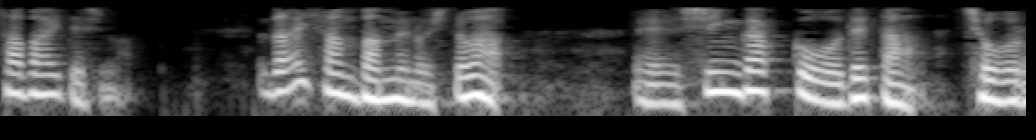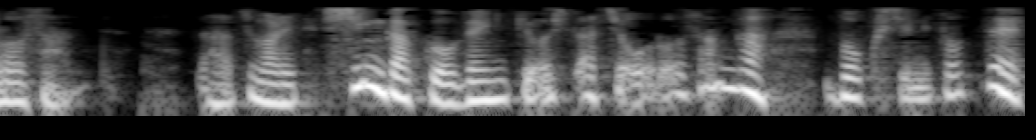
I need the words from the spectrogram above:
裁いてしまう。第3番目の人は、えー、進学校を出た長老さん。つまり、神学を勉強した長老さんが牧師にとって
